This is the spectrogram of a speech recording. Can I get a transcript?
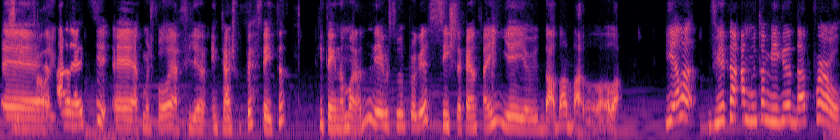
É, Sim, a Lexi, é, como a gente falou, é a filha, entre aspas, perfeita, que tem namorado negro, super progressista, quer entrar em Yale e blá blá blá blá blá blá. E ela fica muito amiga da Pearl,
